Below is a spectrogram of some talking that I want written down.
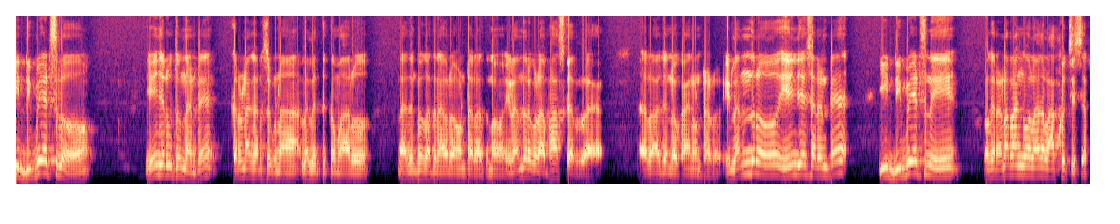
ఈ డిబేట్స్లో ఏం జరుగుతుందంటే కరుణాకర్ సుగుణ లలిత్ కుమారు లేదా ఇంకొక అతను ఎవరో ఉంటారు అతను. వీళ్ళందరూ కూడా భాస్కర్ రాజు అని ఒక ఆయన ఉంటాడు. వీళ్ళందరూ ఏం చేశారంటే ఈ డిబేట్స్ని ఒక రణరంగంలాగా లాక్కొచ్చేసారు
